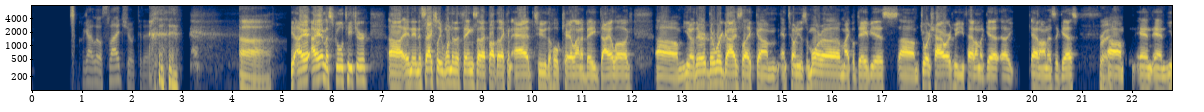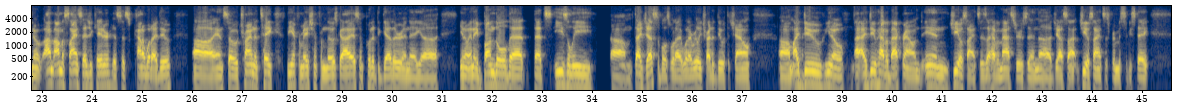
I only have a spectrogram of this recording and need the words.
we got a little slideshow today. uh yeah, I, I am a school teacher, uh, and, and it's actually one of the things that I thought that I can add to the whole Carolina Bay dialogue. Um, you know, there there were guys like um, Antonio Zamora, Michael Davias, um, George Howard, who you've had on a get uh, had on as a guest, right? Um, and and you know, I'm I'm a science educator. This is kind of what I do. Uh, and so trying to take the information from those guys and put it together in a uh, you know in a bundle that that's easily um, digestible is what I what I really try to do with the channel. Um, I do, you know, I, I, do have a background in geosciences. I have a master's in uh, geosci- geosciences from Mississippi State,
